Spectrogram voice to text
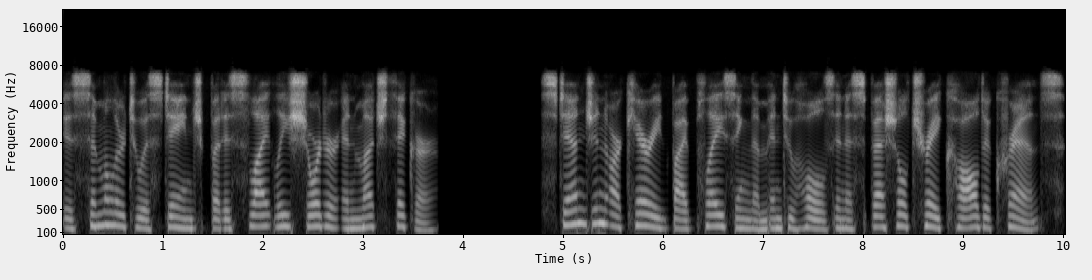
is similar to a stange but is slightly shorter and much thicker. Stangen are carried by placing them into holes in a special tray called a kranz.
